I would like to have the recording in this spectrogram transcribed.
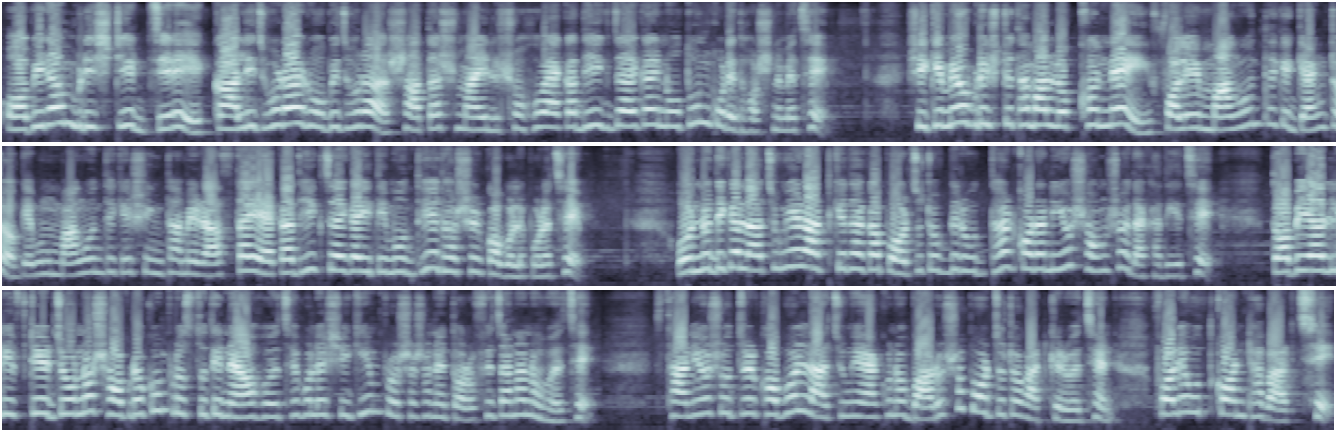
অবিরাম বৃষ্টির জেরে কালীঝোড়া, রবিঝোড়া, সাতাশ মাইল সহ একাধিক জায়গায় নতুন করে ধস নেমেছে। সিকিমেও বৃষ্টি থামার লক্ষণ নেই, ফলে মাঙ্গন থেকে গ্যাংটক এবং মাঙ্গন থেকে সিংথামের রাস্তায় একাধিক জায়গায় ইতিমধ্যে ধসের কবলে পড়েছে। অন্যদিকে লাচুংয়ের আটকে থাকা পর্যটকদের উদ্ধার করা নিয়েও সংশয় দেখা দিয়েছে। তবে এয়ারলিফটের জন্য সব রকম প্রস্তুতি নেওয়া হয়েছে বলে সিকিম প্রশাসনের তরফে জানানো হয়েছে। স্থানীয় সূত্রের খবর লাচুংয়ে এখনও বারোশো পর্যটক আটকে রয়েছেন। ফলে উৎকণ্ঠা বাড়ছে।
